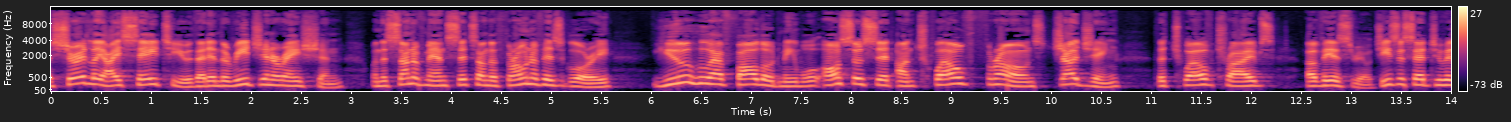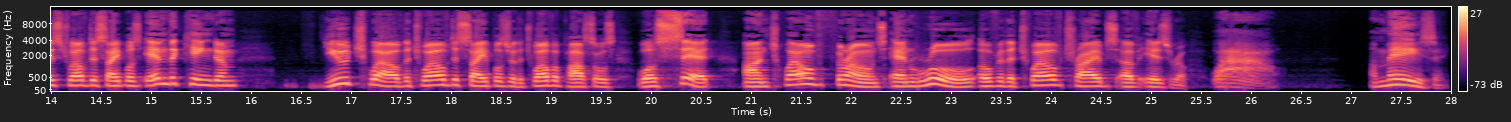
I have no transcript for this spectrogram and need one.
Assuredly I say to you that in the regeneration, when the Son of Man sits on the throne of his glory, you who have followed me will also sit on 12 thrones, judging the 12 tribes of Israel. Jesus said to his 12 disciples, In the kingdom, you 12, the 12 disciples or the 12 apostles, will sit on 12 thrones and rule over the 12 tribes of Israel. Wow. Amazing.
